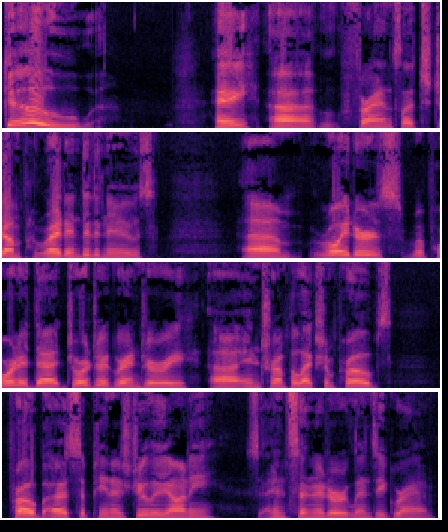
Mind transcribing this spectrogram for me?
go. Hey, uh, friends, let's jump right into the news. Um, Reuters reported that Georgia grand jury uh, in Trump election probes probe uh, subpoenas Giuliani and Senator Lindsey Graham.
